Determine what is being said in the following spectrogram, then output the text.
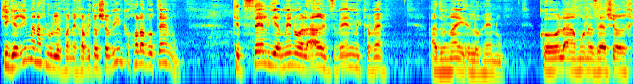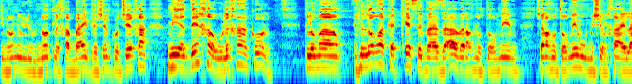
כי גרים אנחנו לפניך ותושבים ככל אבותינו. כצל ימינו על הארץ ואין מקווה. אדוני אלוהינו. כל ההמון הזה אשר הכינונו לבנות לך בית לשם קודשך, מידיך הוא לך הכל. כלומר, לא רק הכסף והזהב אנחנו תורמים, שאנחנו תורמים הוא משלך, אלא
